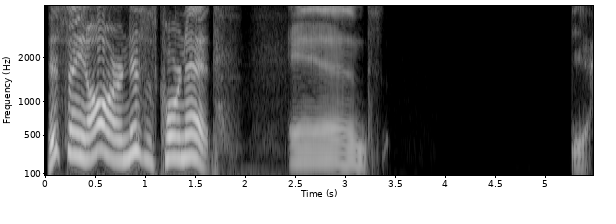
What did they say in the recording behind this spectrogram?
This ain't Arn. This is Cornette. And yeah.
